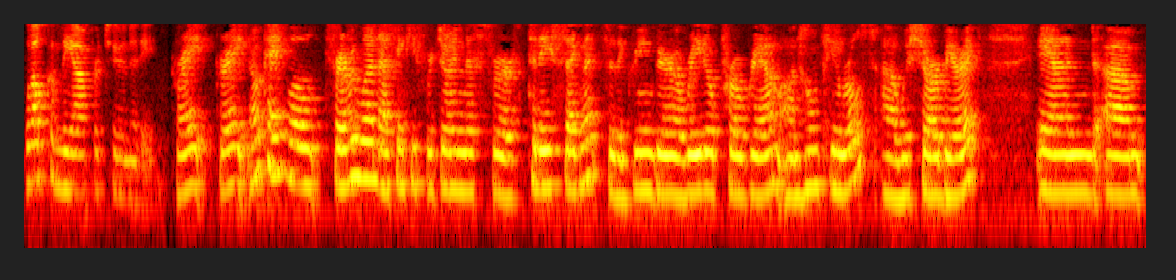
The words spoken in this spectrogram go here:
welcome the opportunity. Great, great. Okay, well, for everyone, I thank you for joining us for today's segment for the Green Burial Radio program on home funerals uh, with Char Barrick. And um,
